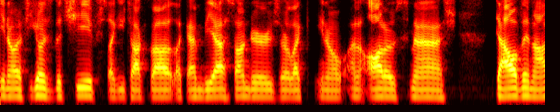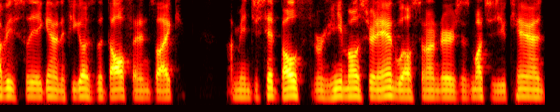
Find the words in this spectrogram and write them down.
you know, if he goes to the Chiefs, like you talked about, like MVS unders or like, you know, an auto smash. Dalvin, obviously, again, if he goes to the Dolphins, like, I mean, just hit both Raheem Mostert and Wilson unders as much as you can.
